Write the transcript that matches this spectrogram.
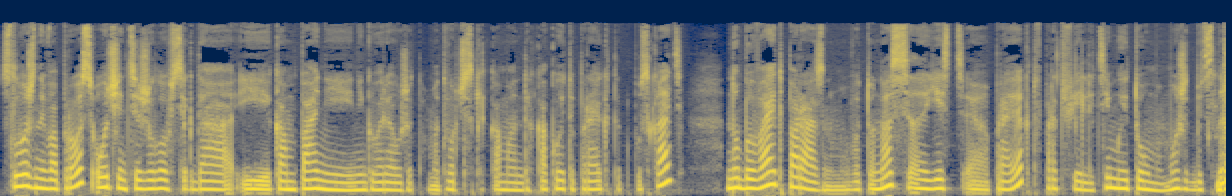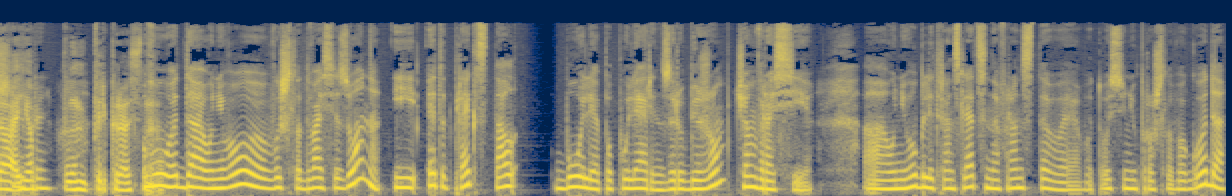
Сложный вопрос, очень тяжело всегда и компании, не говоря уже там о творческих командах, какой-то проект отпускать, но бывает по-разному. Вот у нас э, есть э, проект в портфеле Тима и Тома, может быть, слышали? Да, я про... помню прекрасно. Вот, да, у него вышло два сезона, и этот проект стал более популярен за рубежом, чем в России. А, у него были трансляции на Франс ТВ. Вот осенью прошлого года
